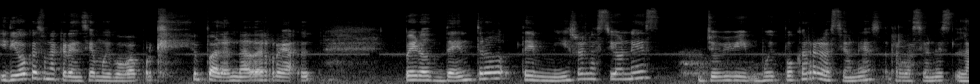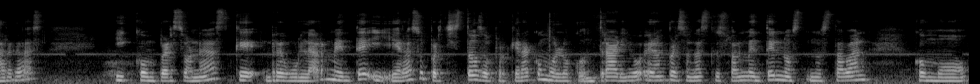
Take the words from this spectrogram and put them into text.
Y digo que es una creencia muy boba porque para nada es real. Pero dentro de mis relaciones, yo viví muy pocas relaciones, relaciones largas y con personas que regularmente, y era súper chistoso porque era como lo contrario, eran personas que usualmente no, estaban como,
